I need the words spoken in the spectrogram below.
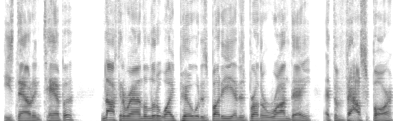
He's down in Tampa, knocking around the little white pill with his buddy and his brother Rondé at the Valspar.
